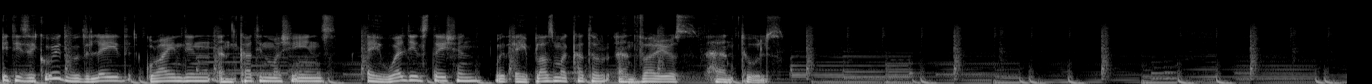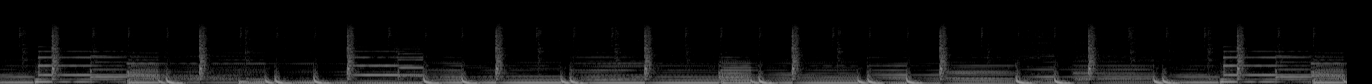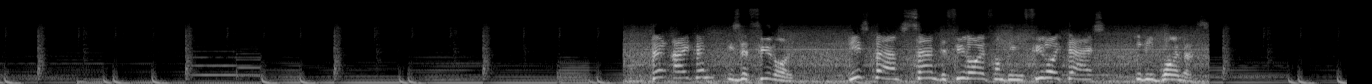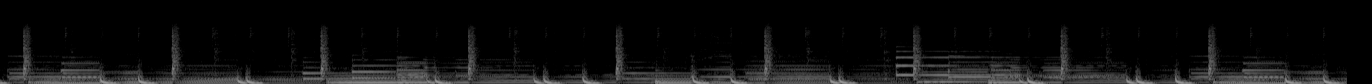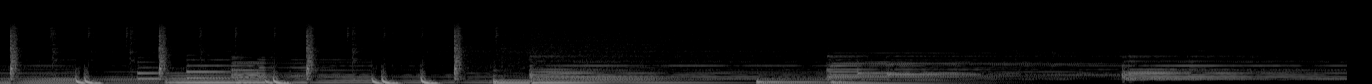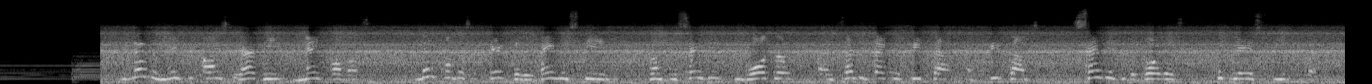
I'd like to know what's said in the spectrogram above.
It is equipped with lathe, grinding and cutting machines, a welding station with a plasma cutter and various hand tools. Item is the fuel oil. These pumps send the fuel oil from the fuel oil tanks to the boilers. Below the we have the main condenser. Main condenser take the remaining steam from condensing to water and send it back to feed plant and feed plants send it to the boilers to create steam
